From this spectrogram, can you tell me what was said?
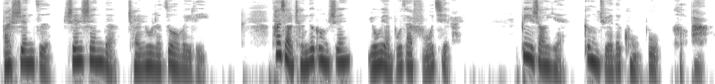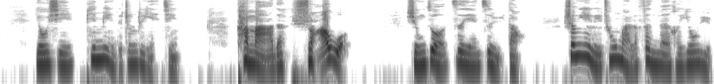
把身子深深的沉入了座位里。他想沉得更深，永远不再浮起来。闭上眼，更觉得恐怖可怕。尤西拼命地睁着眼睛。他妈的，耍我！熊座自言自语道，声音里充满了愤懑和忧郁。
